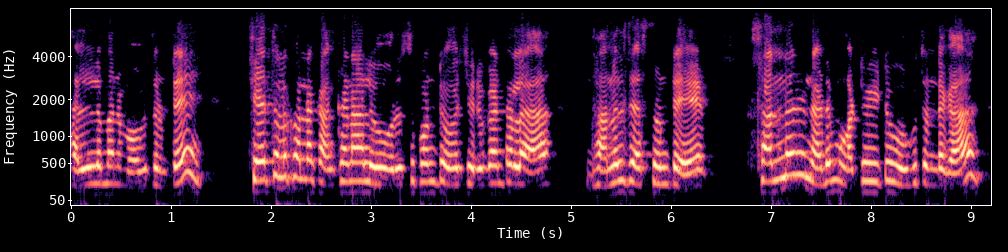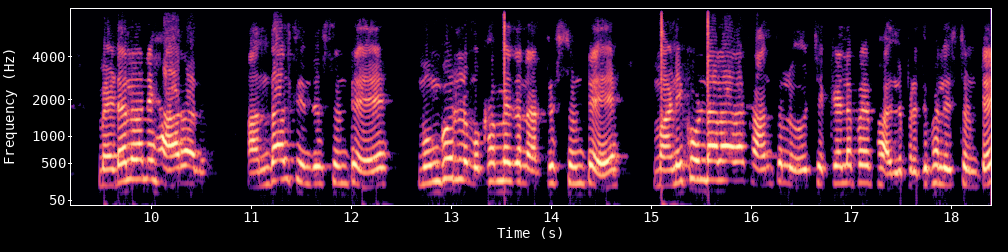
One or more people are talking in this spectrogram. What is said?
ఘల్ మనం మోగుతుంటే చేతులకున్న కంకణాలు ఉరుసుకుంటూ చిరుగంటల ధ్వనులు చేస్తుంటే సన్నని నడుము అటు ఇటు ఊగుతుండగా మెడలోని హారాలు అందాలు చిందిస్తుంటే ముంగూర్లు ముఖం మీద నర్తిస్తుంటే మణికుండలాల కాంతులు చెక్కేళ్ళపై ప్రతిఫలిస్తుంటే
